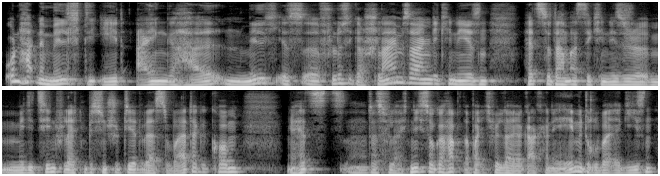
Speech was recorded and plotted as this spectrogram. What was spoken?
und hat eine Milchdiät eingehalten. Milch ist äh, flüssiger Schleim, sagen die Chinesen. Hättest du damals die chinesische Medizin vielleicht ein bisschen studiert, wärst du weitergekommen. Hättest äh, das vielleicht nicht so gehabt, aber ich will da ja gar keine Häme drüber ergießen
